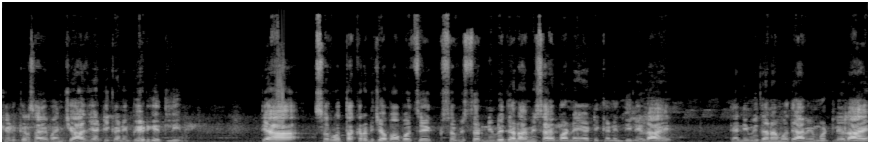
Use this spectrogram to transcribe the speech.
खेडकर साहेबांची आज या ठिकाणी भेट घेतली. त्या सर्व तक्रारीच्या बाबतचं एक सविस्तर निवेदन आम्ही साहेबांना या ठिकाणी दिलेलं आहे. त्या निवेदनामध्ये आम्ही म्हटलेलं आहे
